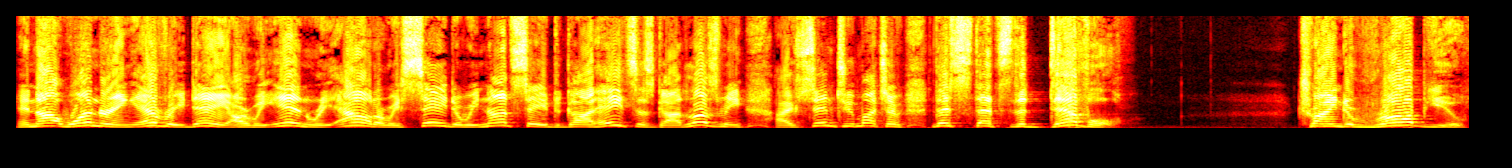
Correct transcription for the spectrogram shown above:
and not wondering every day are we in, are we out, are we saved, are we not saved? God hates us, God loves me, I've sinned too much. I've, that's, that's the devil trying to rob you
